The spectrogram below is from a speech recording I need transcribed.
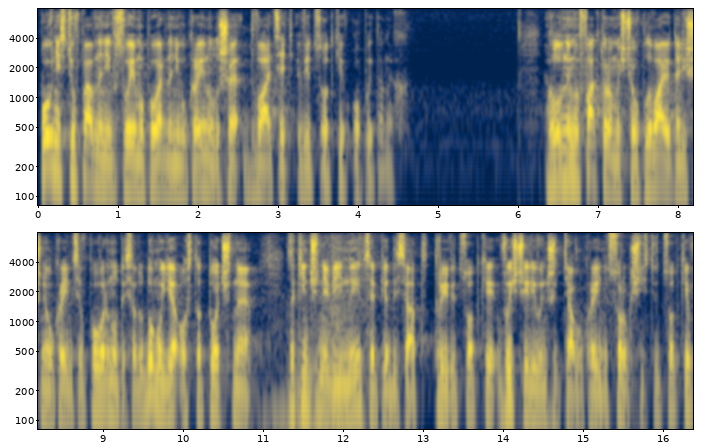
Повністю впевнені в своєму поверненні в Україну лише 20% опитаних. Головними факторами, що впливають на рішення українців повернутися додому, є остаточне закінчення війни це 53%, вищий рівень життя в Україні 46%,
